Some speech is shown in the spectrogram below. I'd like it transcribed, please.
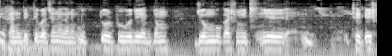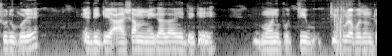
এখানে দেখতে পাচ্ছেন, এখানে উত্তর পূর্ব দিকে একদম জম্মু কাশ্মীর থেকে শুরু করে এদিকে আসাম, মেঘালয়, এদিকে মণিপুর ত্রি- ত্রিপুরা পর্যন্ত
